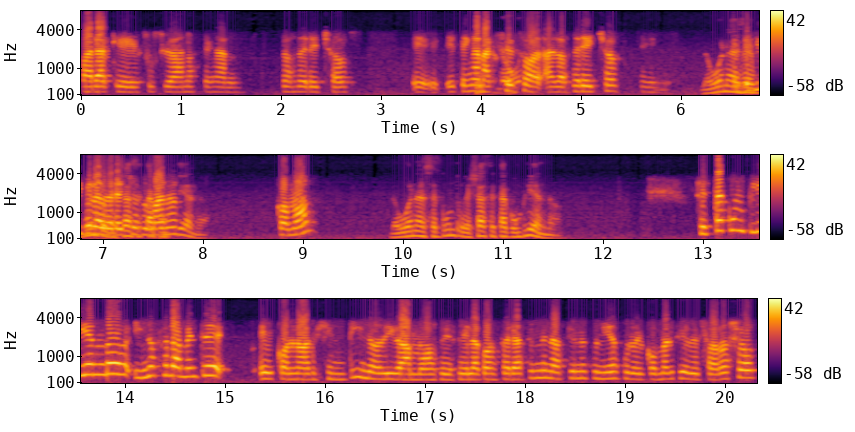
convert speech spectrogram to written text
para que sus ciudadanos tengan los derechos, eh, tengan acceso a, a los derechos. eh, Lo bueno principio los derechos está humanos-. ¿Cómo? Lo bueno de ese punto que ya se está cumpliendo. se está cumpliendo y no solamente eh, con lo argentino, digamos, desde la Confederación de Naciones Unidas sobre el Comercio y el Desarrollo,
